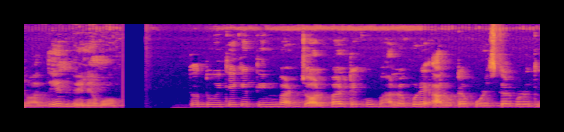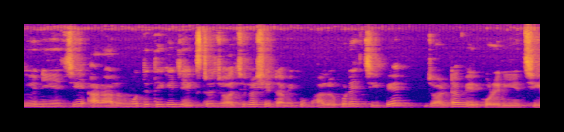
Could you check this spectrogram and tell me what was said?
জল দিয়ে ধুয়ে নেব। তো দুই থেকে তিনবার জল পাল্টে খুব ভালো করে আলুটা পরিষ্কার করে ধুয়ে নিয়েছি, আর আলুর মধ্যে থেকে যে এক্সট্রা জল ছিল, সেটা আমি খুব ভালো করে চিপে জলটা বের করে নিয়েছি।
